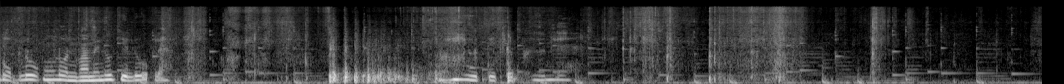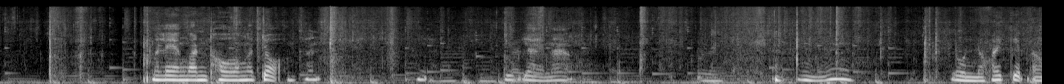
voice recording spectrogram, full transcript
เด็ดลูกหล่นมาไม่รู้กี่ลูกเลยนี่อยู่ติดกับพื้นเลยแมลงวันทองอะเจาะเพื่อนลูกใหญ่มากหล่นเดี๋ยวค่อยเก็บเอา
